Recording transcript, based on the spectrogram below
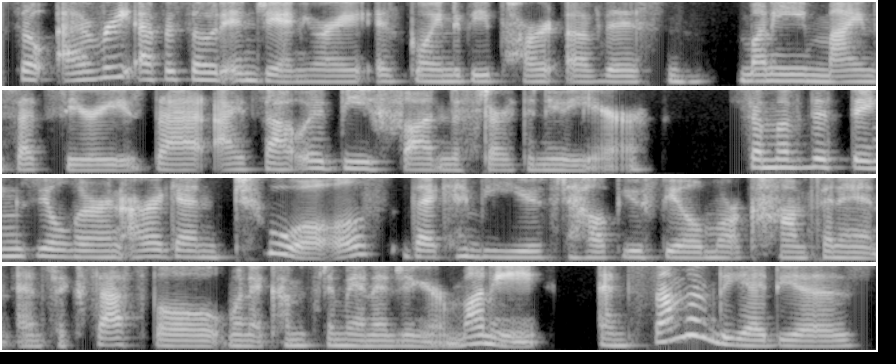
So, every episode in January is going to be part of this money mindset series that I thought would be fun to start the new year. Some of the things you'll learn are again tools that can be used to help you feel more confident and successful when it comes to managing your money. And some of the ideas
